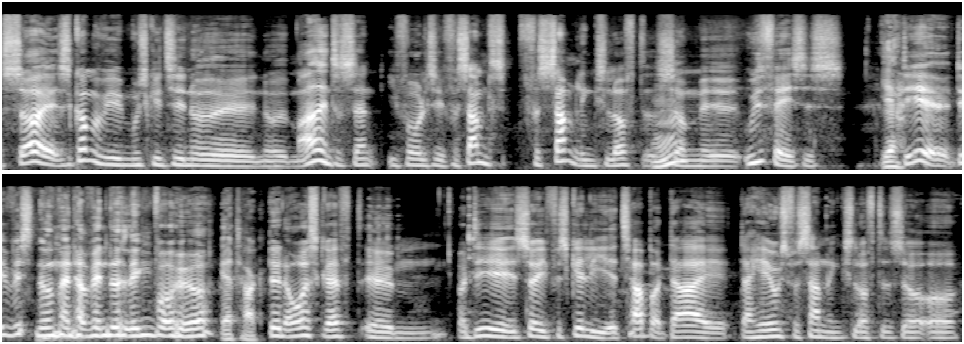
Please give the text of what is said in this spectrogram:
Så, øh, så kommer vi måske til noget, noget meget interessant i forhold til forsam- forsamlingsloftet, Mm. som øh, udfases. Ja. Det, er- det er vist noget, man har ventet længe på at høre. Ja, tak. Den overskrift. Øhm, og det er så i forskellige etapper, der, øh, der hæves forsamlingsloftet så, og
